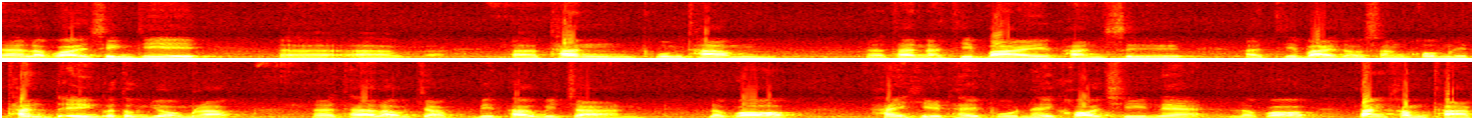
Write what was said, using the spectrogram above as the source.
นะแล้วก็สิ่งที่เอ่อเอ่อเอ่อท่านภูมิธรรมนะท่านอธิบายผ่านสื่ออธิบายต่อสังคมเนี่ยท่านเองก็ต้องยอมรับนะถ้าเราจะวิพากษ์วิจารณ์ แล้วก็ให้เหตุให้ผลให้ข้อชี้แนะ แล้วก็ตั้งคำถาม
